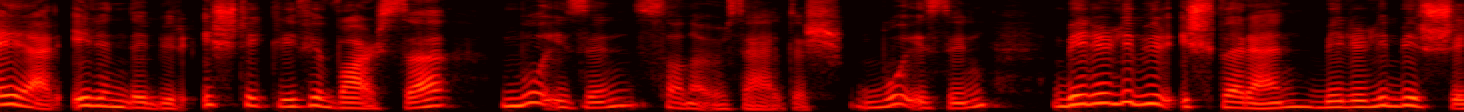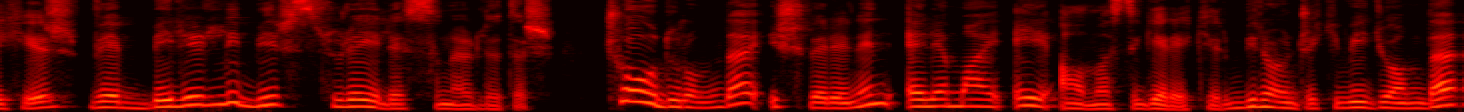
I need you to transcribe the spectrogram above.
Eğer elinde bir iş teklifi varsa bu izin sana özeldir. Bu izin belirli bir işveren, belirli bir şehir ve belirli bir süreyle sınırlıdır. Çoğu durumda işverenin LMIA alması gerekir. Bir önceki videomda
